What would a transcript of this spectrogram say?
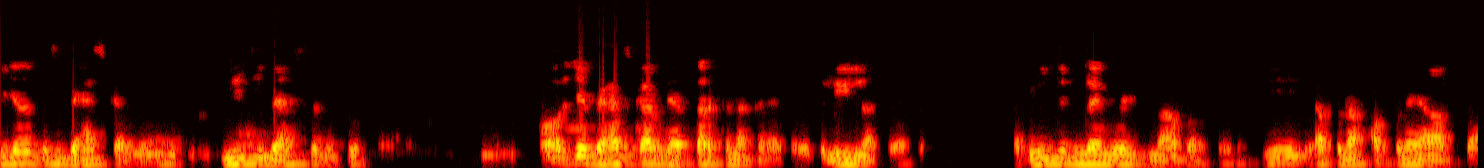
ਕਿ ਜਦੋਂ ਤੁਸੀਂ ਬਹਿਸ ਕਰਦੇ ਹੋ ਨਿੱਜੀ ਬਹਿਸ ਤਾਂ ਦੇਖੋ ਔਰ ਜੇ ਬਹਿਸ ਕਰਦੇ ਆ ਤਰਕ ਨਾ ਕਰਿਆ ਕਰੋ ਦਲੀਲ ਨਾ ਕਰਿਆ ਕਰੋ ਅਬਿਊਜ਼ਿਵ ਲੈਂਗੁਏਜ ਨਾ ਵਰਤੋ ਇਹ ਆਪਣਾ ਆਪਣੇ ਆਪ ਦਾ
